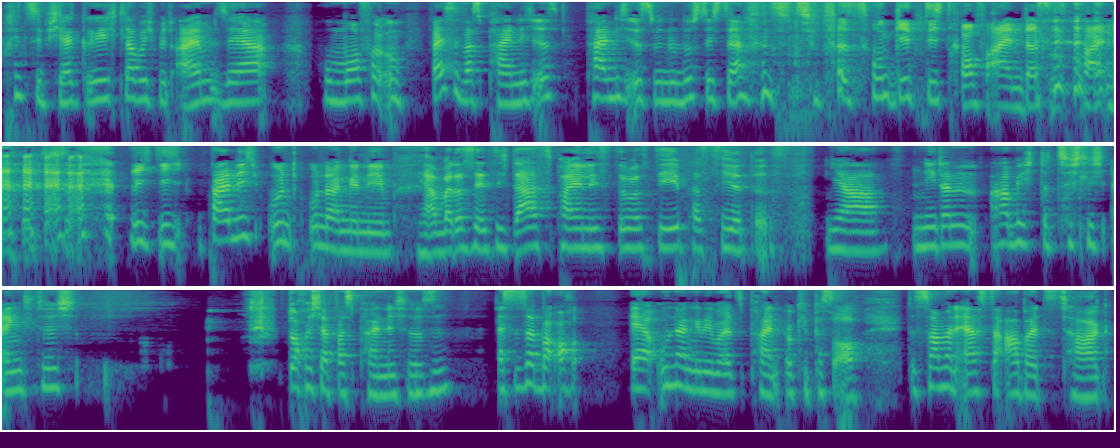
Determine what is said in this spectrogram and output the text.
prinzipiell gehe ich, glaube ich, mit allem sehr humorvoll um. Weißt du, was peinlich ist? Peinlich ist, wenn du lustig sein willst und die Person geht nicht drauf ein. Das ist peinlich. Richtig peinlich und unangenehm. Ja, aber das ist jetzt nicht das Peinlichste, was dir je passiert ist. Ja, nee, dann habe ich tatsächlich eigentlich. Doch, ich habe was Peinliches. Es ist aber auch eher unangenehm als peinlich. Okay, pass auf. Das war mein erster Arbeitstag.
